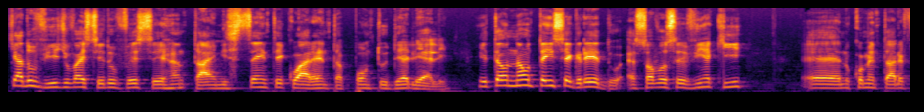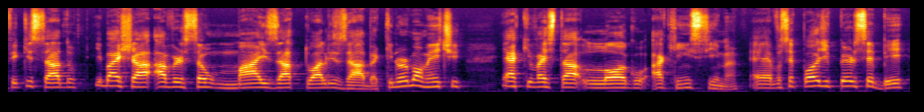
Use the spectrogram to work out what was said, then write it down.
que a do vídeo vai ser do VC Runtime 140.dll. Então não tem segredo, é só você vir aqui é, no comentário fixado e baixar a versão mais atualizada, que normalmente é a que vai estar logo aqui em cima. É, você pode perceber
